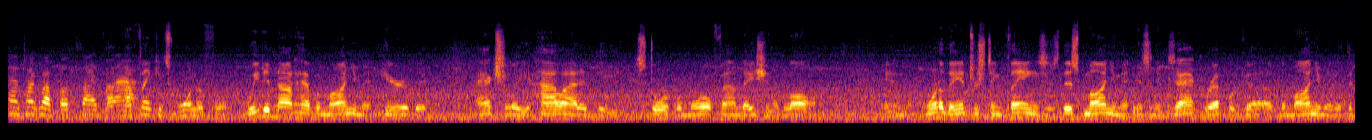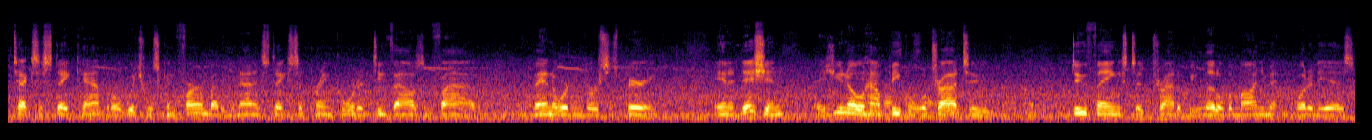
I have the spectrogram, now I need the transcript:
Kind of talk about both sides of I, I think it's wonderful. We did not have a monument here that actually highlighted the historical moral foundation of law. And one of the interesting things is this monument is an exact replica of the monument at the Texas State Capitol, which was confirmed by the United States Supreme Court in 2005, Van Orden versus Perry. In addition, as you know how people will try to uh, do things to try to belittle the monument and what it is,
